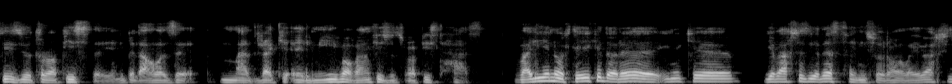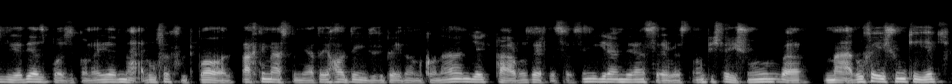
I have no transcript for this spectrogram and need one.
فیزیوتراپیسته یعنی به لحاظ مدرک علمی واقعا فیزیوتراپیست هست. ولی یه نکته ای که داره اینه که یه بخش زیادی از تنیسورها و یه بخش زیادی از بازیکنهای معروف فوتبال وقتی مصدومیت های حاد اینجوری پیدا می‌کنن یک پرواز اختصاصی می‌گیرن میرن صربستان پیش ایشون و معروف ایشون که یک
